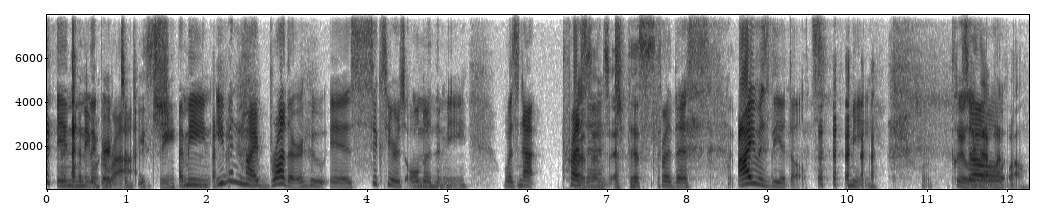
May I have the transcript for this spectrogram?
in the to garage. be seen. I mean, even my brother, who is six years older than mm-hmm. me, was not present. Present at this- for this. I was the adult, me. Clearly that went well.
